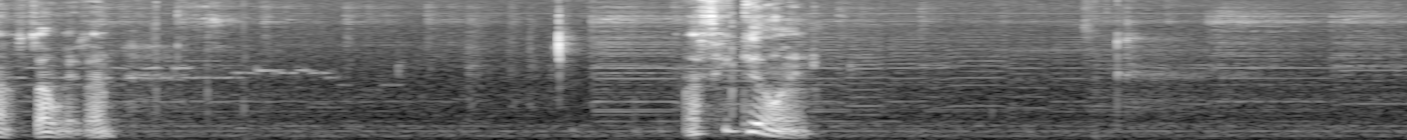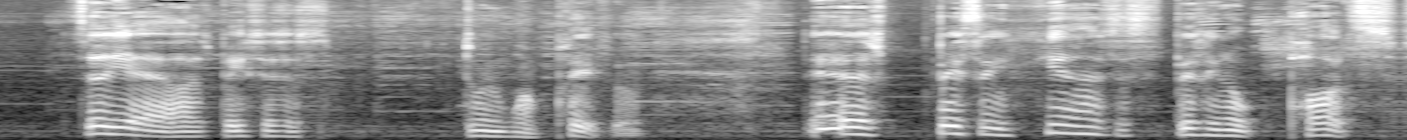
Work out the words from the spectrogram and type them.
uh, some reason. Let's keep going. So yeah, I basically just doing one playthrough. There's basically, yeah, there's basically no parts.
